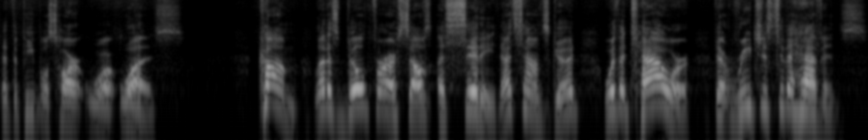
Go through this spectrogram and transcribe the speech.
that the people's heart was Come, let us build for ourselves a city. That sounds good. With a tower that reaches to the heavens,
